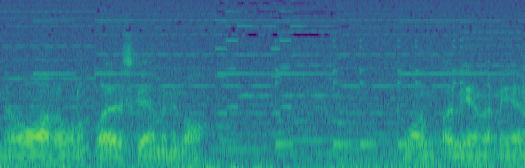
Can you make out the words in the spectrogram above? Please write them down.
No, I don't want to play this game anymore. Come on, let me in, let me in.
